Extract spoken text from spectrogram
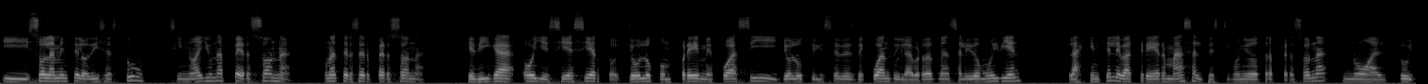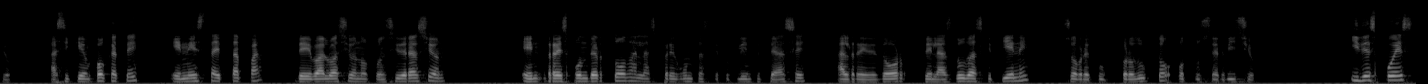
y solamente lo dices tú, si no hay una persona, una tercera persona que diga, oye, sí es cierto, yo lo compré, me fue así y yo lo utilicé desde cuándo y la verdad me han salido muy bien, la gente le va a creer más al testimonio de otra persona, no al tuyo. Así que enfócate en esta etapa de evaluación o consideración en responder todas las preguntas que tu cliente te hace alrededor de las dudas que tiene sobre tu producto o tu servicio. Y después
